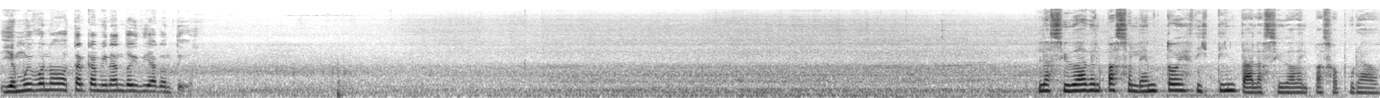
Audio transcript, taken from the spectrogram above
Y es muy bueno estar caminando hoy día contigo. La ciudad del paso lento es distinta a la ciudad del paso apurado.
